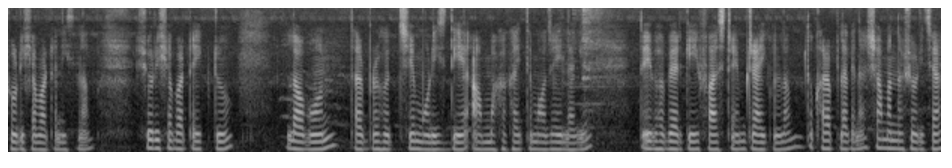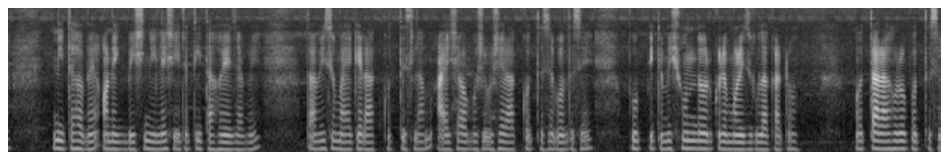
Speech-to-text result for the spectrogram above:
সরিষা বাটা নিয়েছিলাম। সরিষা বাটা একটু লবণ, তারপর হচ্ছে মরিচ দিয়ে আম মাখা খাইতে মজাই লাগে। তো এইভাবে আর কি ফার্স্ট টাইম ট্রাই করলাম। তো খারাপ লাগে না, সামান্য সরিষা নিতে হবে, অনেক বেশি নিলে সেটা তিতা হয়ে যাবে। তো আমি সুমায়াকে রাগ করতেছিলাম আয়সাও বসে বসে রাগ করতেছে, বলতেছে, পুপ্পি, তুমি সুন্দর করে মরিচগুলা কাটো। ও তাড়াহুড়ো করতেছে,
